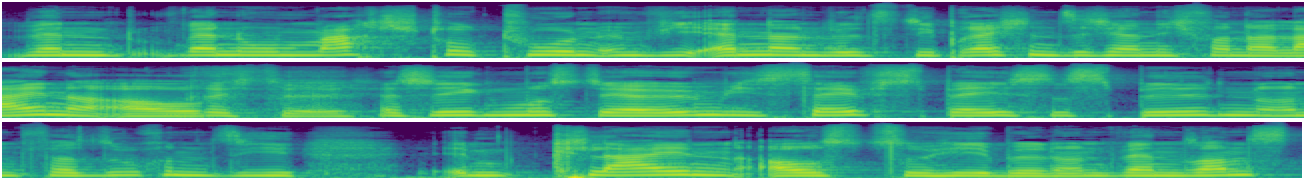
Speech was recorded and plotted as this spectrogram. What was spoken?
wenn, wenn du Machtstrukturen irgendwie ändern willst, die brechen sich ja nicht von alleine auf. Richtig. Deswegen musst du ja irgendwie Safe Spaces bilden und versuchen, sie im Kleinen auszuhebeln. Und wenn sonst,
